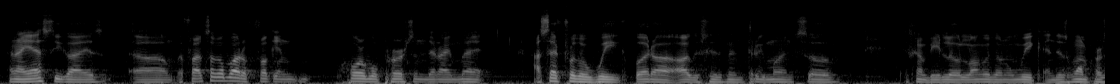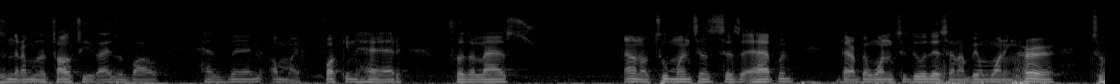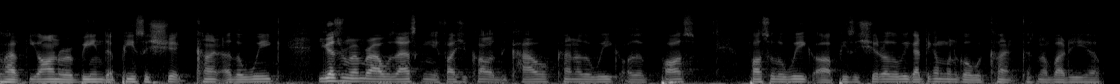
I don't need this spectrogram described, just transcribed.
And I asked you guys um, if I talk about a fucking horrible person that I met. I said for the week, but uh, obviously it's been three months, so it's gonna be a little longer than a week. And this one person that I'm gonna talk to you guys about has been on my fucking head for the last I don't know two months since since it happened. That I've been wanting to do this, and I've been wanting her to have the honor of being the piece of shit cunt of the week. You guys remember I was asking if I should call it the cow cunt of the week or the pause pause of the week, uh, piece of shit of the week. I think I'm gonna go with cunt because nobody uh,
